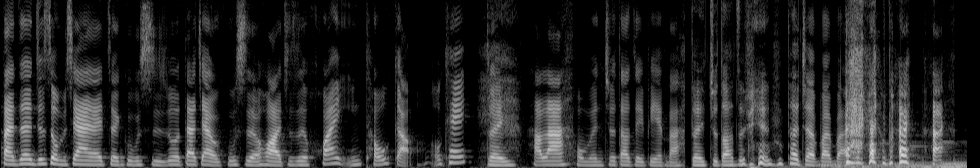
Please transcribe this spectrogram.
反正就是我们现在在征故事。如果大家有故事的话，就是欢迎投稿。OK，对，好啦，我们就到这边吧。对，就到这边，大家拜拜，拜拜。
